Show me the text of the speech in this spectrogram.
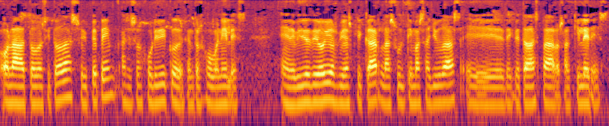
Hola a todos y todas, soy Pepe, asesor jurídico de centros juveniles. En el vídeo de hoy os voy a explicar las últimas ayudas eh, decretadas para los alquileres,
